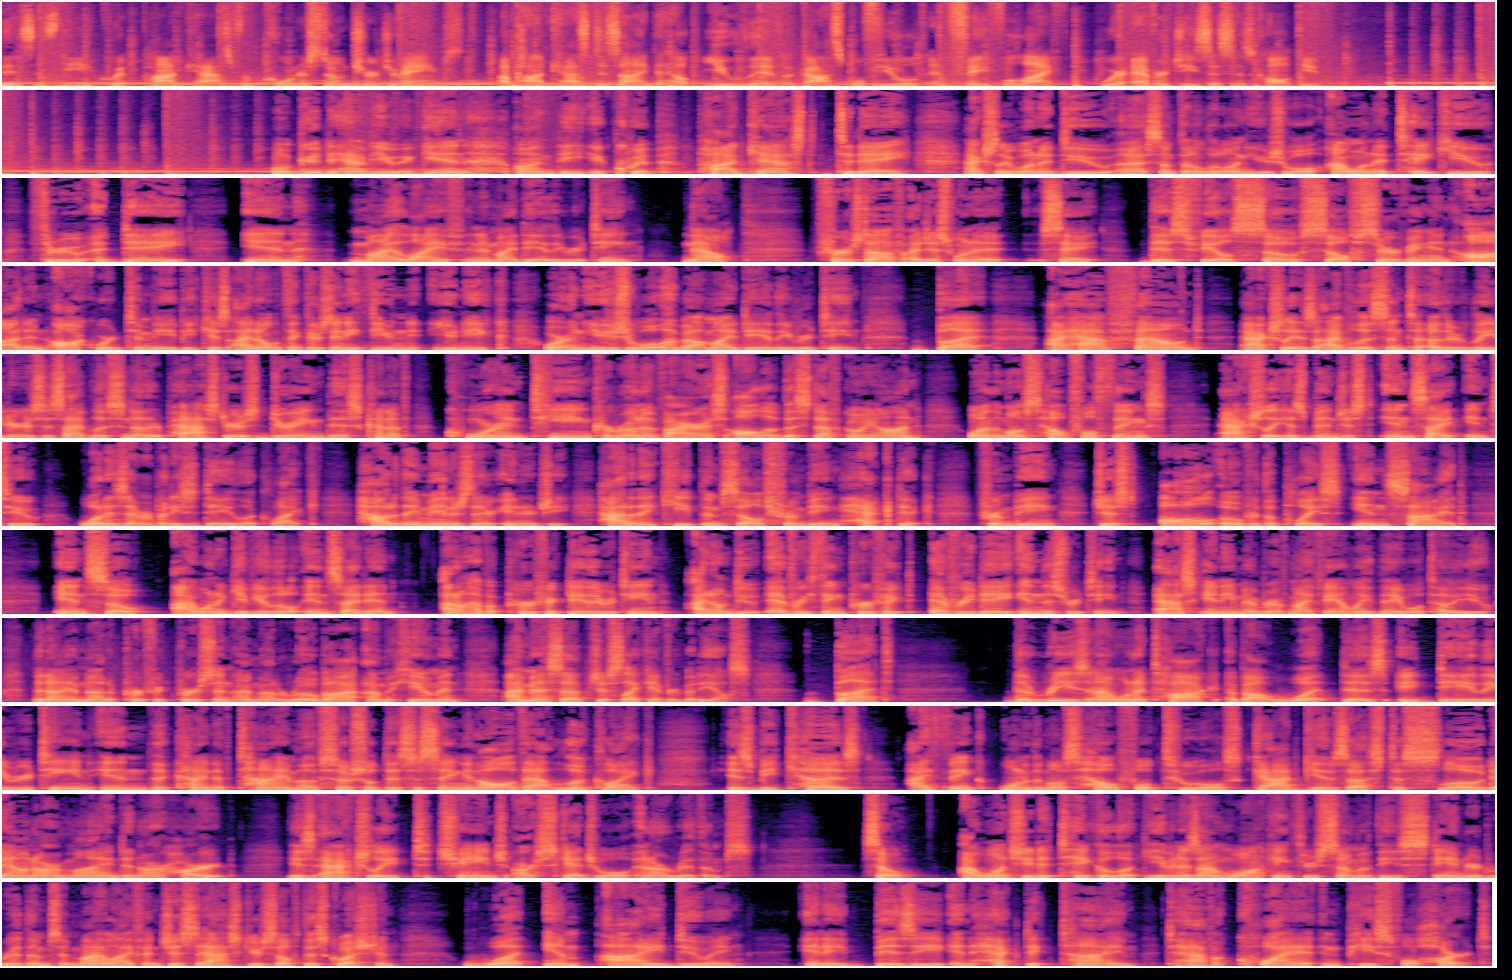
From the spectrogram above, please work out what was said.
This is the Equip Podcast from Cornerstone Church of Ames, a podcast designed to help you live a gospel fueled and faithful life wherever Jesus has called you. Well, good to have you again on the Equip podcast. Today, I actually want to do uh, something a little unusual. I want to take you through a day in my life and in my daily routine. Now, first off, I just want to say this feels so self serving and odd and awkward to me because I don't think there's anything unique or unusual about my daily routine. But I have found, actually, as I've listened to other leaders, as I've listened to other pastors during this kind of quarantine, coronavirus, all of the stuff going on, one of the most helpful things actually has been just insight into what does everybody's day look like? How do they manage their energy? How do they keep themselves from being hectic, from being just all over the place inside? And so I want to give you a little insight in. I don't have a perfect daily routine. I don't do everything perfect every day in this routine. Ask any member of my family, they will tell you that I am not a perfect person. I'm not a robot. I'm a human. I mess up just like everybody else. But the reason I want to talk about what does a daily routine in the kind of time of social distancing and all of that look like is because I think one of the most helpful tools God gives us to slow down our mind and our heart is actually to change our schedule and our rhythms. So I want you to take a look, even as I'm walking through some of these standard rhythms in my life, and just ask yourself this question What am I doing? In a busy and hectic time to have a quiet and peaceful heart.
